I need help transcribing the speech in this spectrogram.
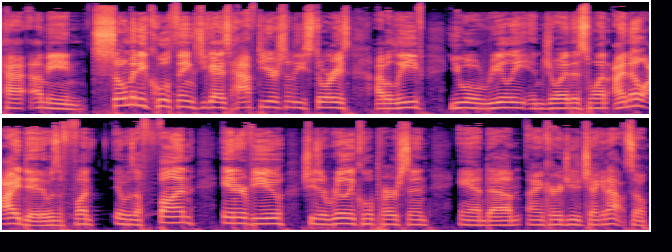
Ha- I mean, so many cool things. You guys have to hear some of these stories. I believe you will really enjoy this one. I know I did. It was a fun. It was a fun interview. She's a really cool person, and um, I encourage you to check it out. So,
